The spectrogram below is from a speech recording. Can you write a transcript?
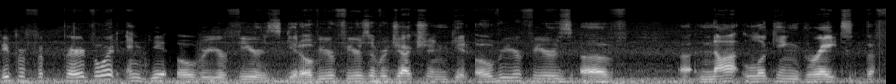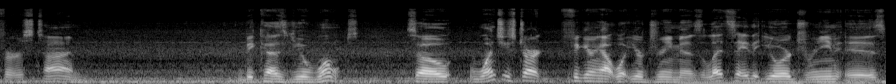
Be prepared for it and get over your fears. Get over your fears of rejection. Get over your fears of uh, not looking great the first time. Because you won't. So, once you start figuring out what your dream is, let's say that your dream is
